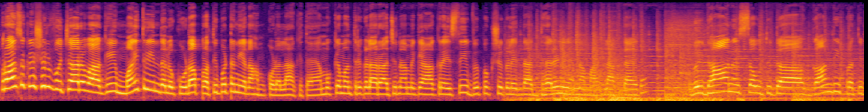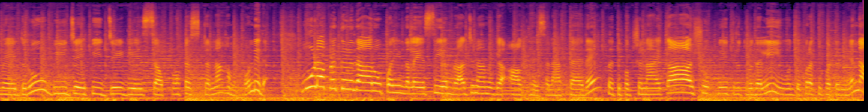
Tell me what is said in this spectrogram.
ಪ್ರಾಸಿಕ್ಯೂಷನ್ ವಿಚಾರವಾಗಿ ಮೈತ್ರಿಯಿಂದಲೂ ಕೂಡ ಪ್ರತಿಭಟನೆಯನ್ನು ಹಮ್ಮಿಕೊಳ್ಳಲಾಗಿದೆ. ಮುಖ್ಯಮಂತ್ರಿಗಳ ರಾಜೀನಾಮೆಗೆ ಆಗ್ರಹಿಸಿ ವಿಪಕ್ಷಗಳಿಂದ ಧರಣಿಯನ್ನ ಮಾಡಲಾಗ್ತಾ ಇದೆ. ವಿಧಾನಸೌಧದ ಗಾಂಧಿ ಪ್ರತಿಮೆ ಎದುರು ಬಿಜೆಪಿ ಜೆಡಿಎಸ್ ಪ್ರೊಟೆಸ್ಟ್ ಅನ್ನ ಹಮ್ಮಿಕೊಂಡಿದೆ. ಮೂಡ ಪ್ರಕರಣದ ಆರೋಪ ಹಿನ್ನೆಲೆ ಸಿಎಂ ರಾಜೀನಾಮೆಗೆ ಆಗ್ರಹಿಸಲಾಗ್ತಾ ಇದೆ. ಪ್ರತಿಪಕ್ಷ ನಾಯಕ ಅಶೋಕ್ ನೇತೃತ್ವದಲ್ಲಿ ಒಂದು ಪ್ರತಿಭಟನೆಯನ್ನ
